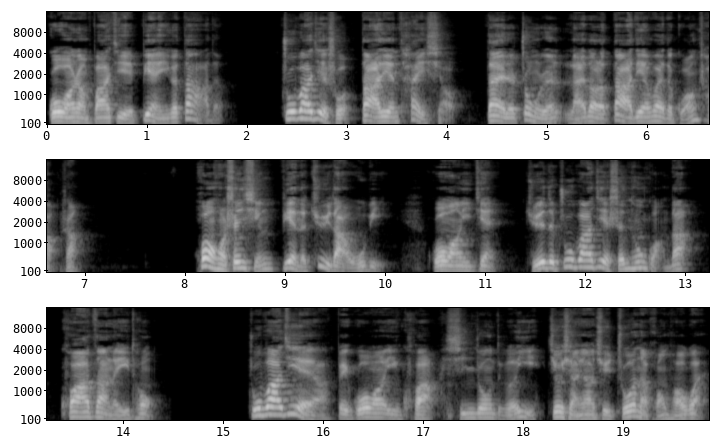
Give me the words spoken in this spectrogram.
国王让八戒变一个大的。猪八戒说：“大殿太小。”带着众人来到了大殿外的广场上，晃晃身形，变得巨大无比。国王一见，觉得猪八戒神通广大，夸赞了一通。猪八戒呀，被国王一夸，心中得意，就想要去捉那黄袍怪。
